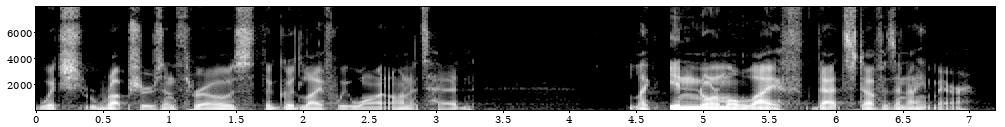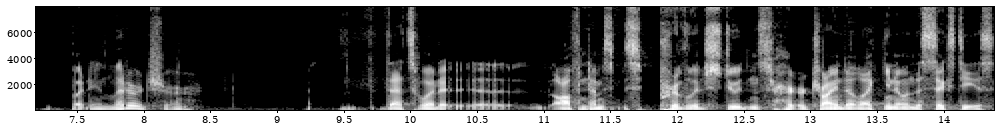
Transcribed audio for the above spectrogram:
which ruptures and throws the good life we want on its head. Like in normal life, that stuff is a nightmare. But in literature, that's what it, uh, oftentimes privileged students are trying to, like, you know, in the 60s,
